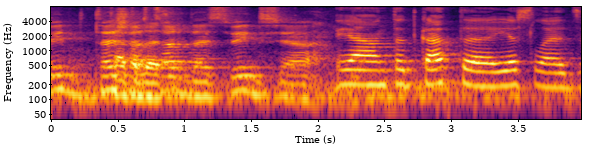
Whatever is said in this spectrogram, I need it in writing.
vidus, trešās, ceturtais vidus. Jā. Jā, un tad katra ieslēdz,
